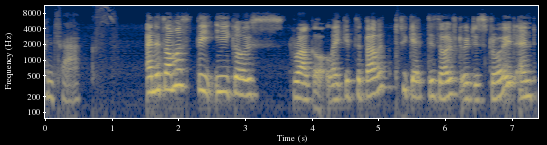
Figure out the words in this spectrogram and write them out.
contracts. And it's almost the ego's struggle. Like it's about to get dissolved or destroyed, and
